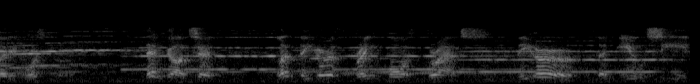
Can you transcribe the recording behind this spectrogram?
that it was good. Then God said, Let the earth bring forth grass, the herb that yields seed,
